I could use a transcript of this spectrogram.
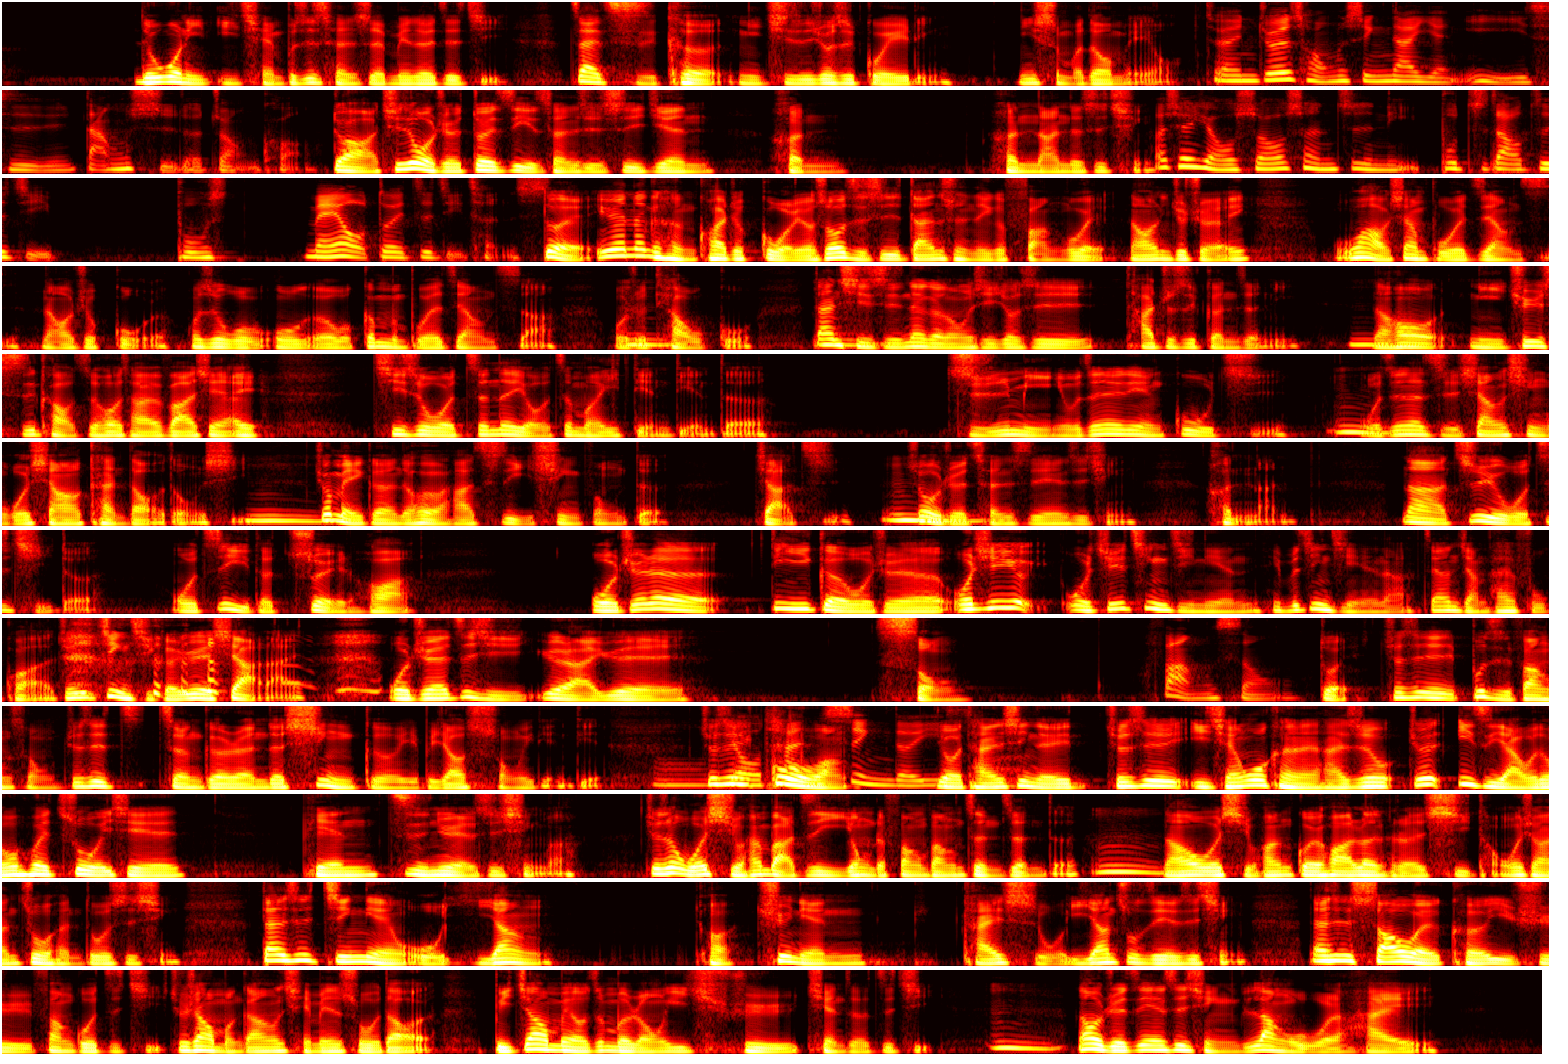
如果你以前不是诚实的面对自己，在此刻你其实就是归零。你什么都没有。对你就会重新再演绎一次当时的状况。对啊，其实我觉得对自己诚实是一件很很难的事情，而且有时候甚至你不知道自己不是没有对自己诚实。对，因为那个很快就过了，有时候只是单纯的一个防卫，然后你就觉得，哎，我好像不会这样子，然后就过了，或者我我我根本不会这样子啊，我就跳过。但其实那个东西就是它就是跟着你，然后你去思考之后才会发现，哎，其实我真的有这么一点点的执迷，我真的有点固执，我真的只相信我想要看到的东西。就每个人都会有他自己信奉的价值，所以我觉得诚实这件事情很难。那至于我自己的我自己的罪的话，我觉得。第一个，我觉得我其实我其实近几年也不是近几年啊，这样讲太浮夸了。就是近几个月下来，我觉得自己越来越松，放松。对，就是不止放松，就是整个人的性格也比较松一点点。就是过往有弹性的，就是以前我可能还是就是一直以来我都会做一些偏自虐的事情嘛。就是我喜欢把自己用的方方正正的，嗯，然后我喜欢规划任何的系统，我喜欢做很多事情。但是今年我一样，哦，去年开始我一样做这些事情，但是稍微可以去放过自己。就像我们刚刚前面说到的，比较没有这么容易去谴责自己，嗯。那我觉得这件事情让我还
